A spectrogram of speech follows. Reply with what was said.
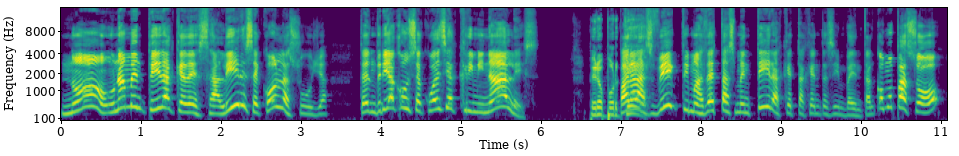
No, una mentira que de salirse con la suya tendría consecuencias criminales Pero ¿por para las víctimas de estas mentiras que esta gente se inventan, como pasó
